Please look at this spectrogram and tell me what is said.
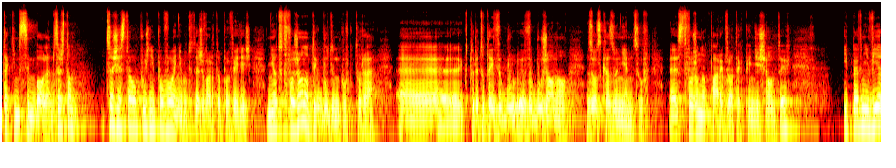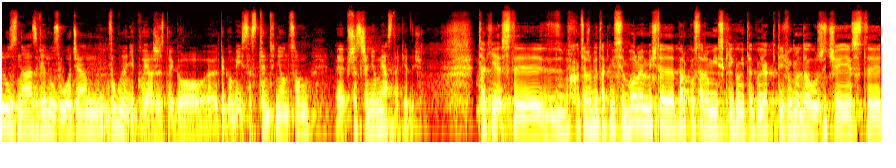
takim symbolem. Zresztą co się stało później po wojnie, bo to też warto powiedzieć. Nie odtworzono tych budynków, które, e, które tutaj wybu wyburzono z rozkazu Niemców. E, stworzono park w latach 50. I pewnie wielu z nas, wielu z Łodzian w ogóle nie kojarzy tego, tego miejsca z tętniącą e, przestrzenią miasta kiedyś. Tak jest. Y, Chociażby takim symbolem, myślę, Parku Staromiejskiego i tego, jak kiedyś wyglądało życie, jest y,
